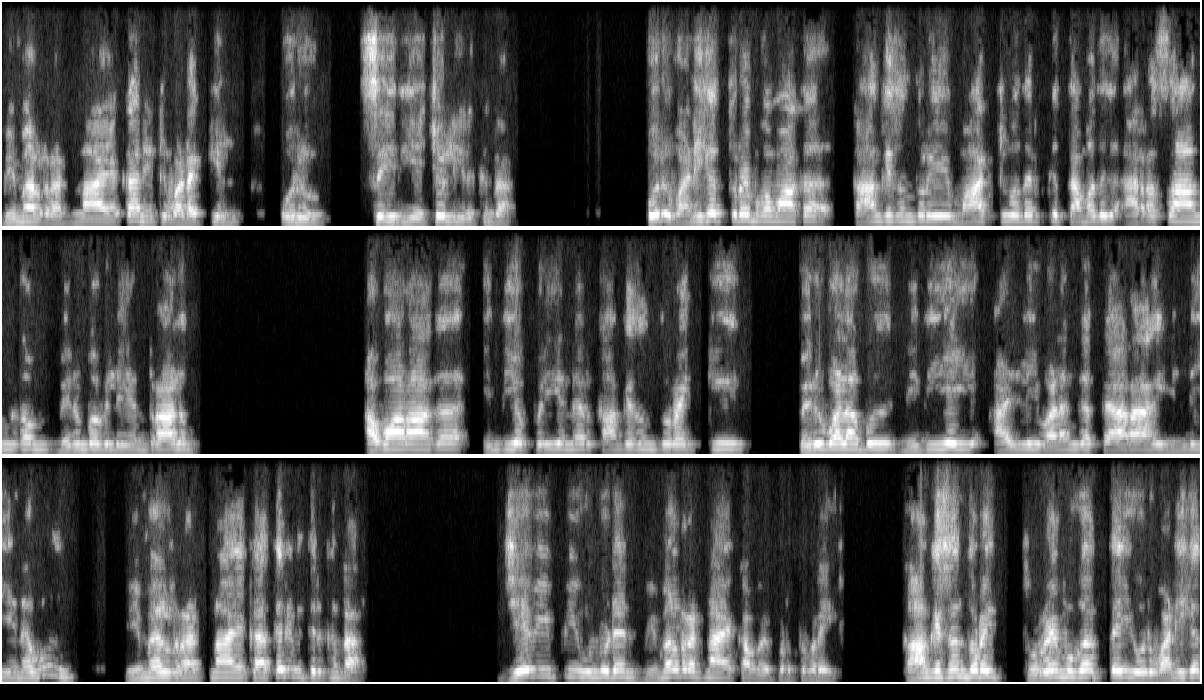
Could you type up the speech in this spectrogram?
விமல் ரட்நாயக்கா நேற்று வடக்கில் ஒரு செய்தியை சொல்லி இருக்கின்றார். ஒரு வணிக துறைமுகமாக காங்கிசந்துறையை மாற்றுவதற்கு தமது அரசாங்கம் விரும்பவில்லை என்றாலும் அவ்வாறாக இந்திய பிரியனர் காங்கிசந்துறைக்கு பெருவளவு நிதியை அள்ளி வழங்க தயாராக இல்லை எனவும் விமல் ரட்நாயக்கா தெரிவித்திருக்கின்றார். ஜேவிபி உள்ளுடன் விமல் ரட்நாயக்காவை பொறுத்தவரை காங்கேசன்துறை துறைமுகத்தை ஒரு வணிக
